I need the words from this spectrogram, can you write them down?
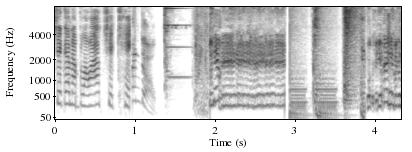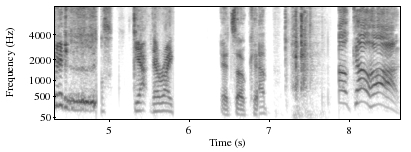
You're gonna blow out your can. Window. yeah, they're right. It's okay. Oh, go hog.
